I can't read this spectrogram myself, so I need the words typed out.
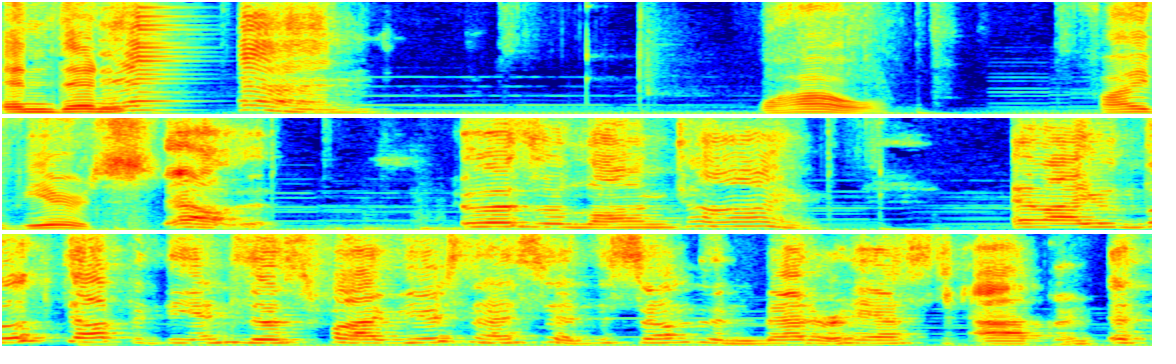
And then then wow. Five years. yeah, it was a long time. And i looked up at the end of those five years and i said something better has to happen.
